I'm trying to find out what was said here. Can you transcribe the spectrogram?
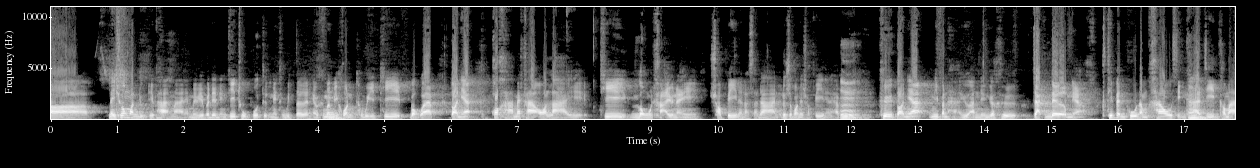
อ่าในช่วงวันหยุดที่ผ่านมาเนี่ยมันมีประเด็นหนึ่งที่ถูกพูดถึงในทวิตเตอร์นะครับคือมันมีคนทวีตที่บอกว่าตอนเนี้ยพ่อค้าแม่ค้าออนไลน์ ที่ลงขายอยู่ใน Shopee ในลาซาด้าเนี่ยโดยเฉพาะใน Shopee เนี่ยนะครับอืมคือตอนเนี้ยมีปัญหาอยู่อันหนึงก็คือ จากเดิมเนี่ยที่เป็นผู้นำเข้าสินค้าอืมจีนเข้ามา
